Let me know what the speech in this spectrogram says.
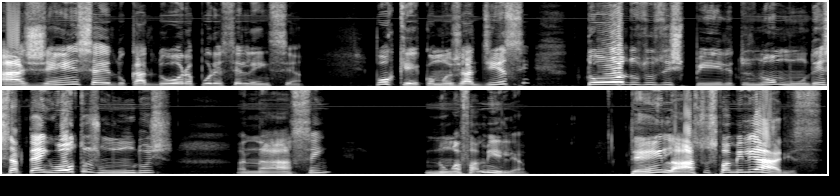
a agência educadora por excelência. Porque, como eu já disse, todos os espíritos no mundo, isso até em outros mundos, nascem numa família. Tem laços familiares,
